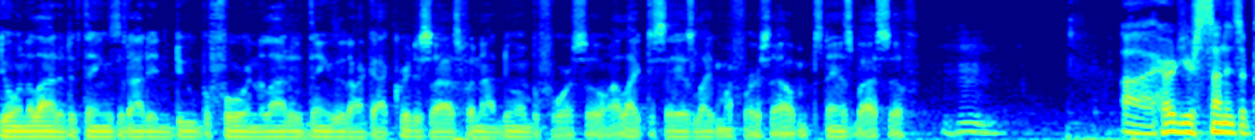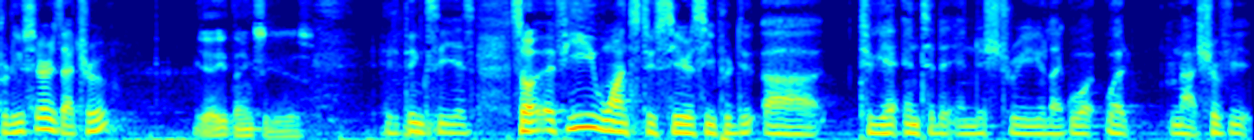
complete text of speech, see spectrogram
doing a lot of the things that I didn't do before, and a lot of the things that I got criticized for not doing before. So I like to say it's like my first album stands by itself. Mm-hmm. Uh, I heard your son is a producer. Is that true? Yeah, he thinks he is. He thinks he is. So if he wants to seriously produce, uh, to get into the industry, like what what I'm not sure if you,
